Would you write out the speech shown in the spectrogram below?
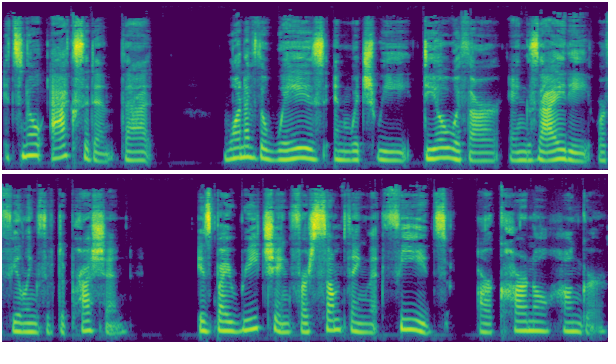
It's no accident that one of the ways in which we deal with our anxiety or feelings of depression is by reaching for something that feeds our carnal hunger.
